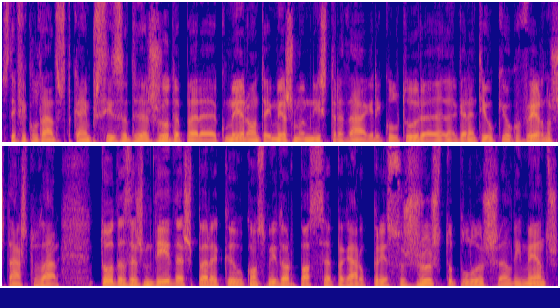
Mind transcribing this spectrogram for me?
As dificuldades de quem precisa de ajuda para comer. Ontem mesmo a Ministra da Agricultura garantiu que o Governo está a estudar todas as medidas para que o consumidor possa pagar o preço justo pelos alimentos,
